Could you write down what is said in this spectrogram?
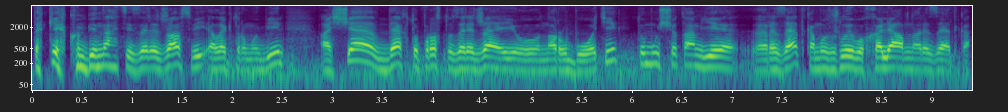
таких комбінацій заряджав свій електромобіль. А ще дехто просто заряджає його на роботі, тому що там є розетка, можливо, халявна розетка.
